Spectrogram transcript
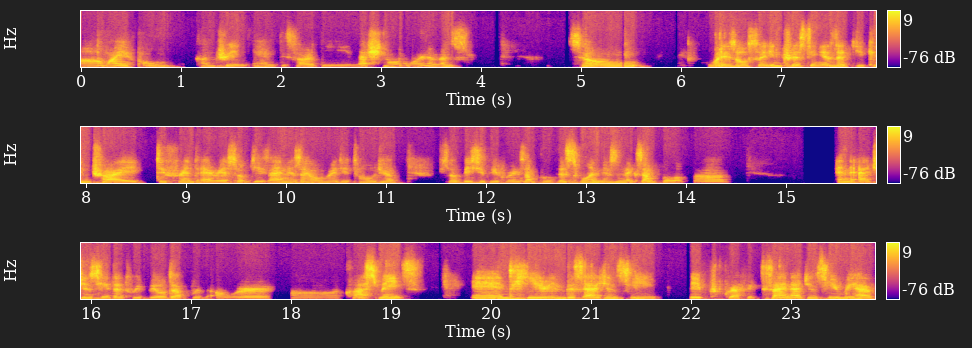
uh, my home country, and these are the national ornaments. So what is also interesting is that you can try different areas of design, as I already told you. So basically, for example, this one is an example of uh, an agency that we build up with our uh, classmates. And here in this agency, the graphic design agency, we have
